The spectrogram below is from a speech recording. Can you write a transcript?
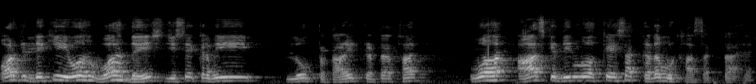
और देखिए वह वह देश जिसे कभी लोग प्रताड़ित करता था, वह आज के दिन वह कैसा कदम उठा सकता है?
